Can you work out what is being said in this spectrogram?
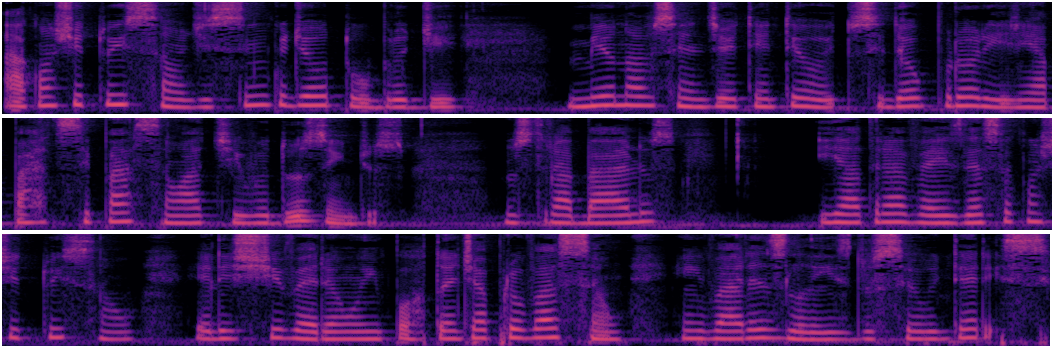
A Constituição de 5 de outubro de 1988 se deu por origem à participação ativa dos índios nos trabalhos e através dessa Constituição eles tiveram uma importante aprovação em várias leis do seu interesse.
